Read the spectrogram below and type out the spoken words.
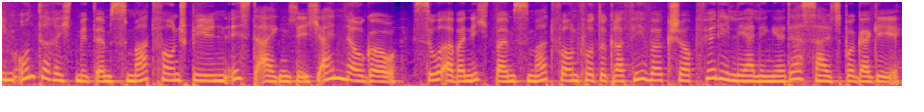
Im Unterricht mit dem Smartphone spielen ist eigentlich ein No-Go. So aber nicht beim Smartphone-Fotografie-Workshop für die Lehrlinge der Salzburg AG.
